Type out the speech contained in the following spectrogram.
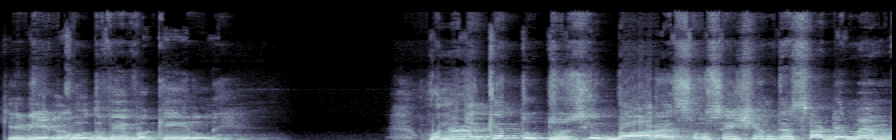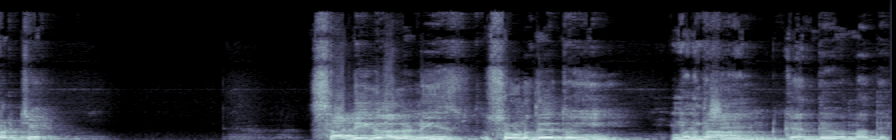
ਕਿਹੜੀ ਇਹ ਖੁਦ ਵੀ ਵਕੀਲ ਨੇ। ਉਹਨਾਂ ਨੇ ਕਿਹਾ ਤੁਸੀਂ ਬਾਰ ਐਸੋਸੀਏਸ਼ਨ ਦੇ ਸਾਡੇ ਮੈਂਬਰ ਜੇ। ਸਾਡੀ ਗੱਲ ਨਹੀਂ ਸੁਣਦੇ ਤੁਸੀਂ ਪ੍ਰਧਾਨ ਕਹਿੰਦੇ ਉਹਨਾਂ ਦੇ।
